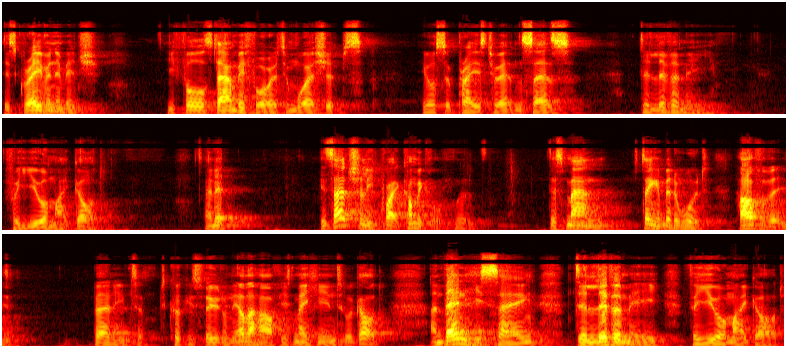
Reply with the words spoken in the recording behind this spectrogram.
his graven image. He falls down before it and worships. He also prays to it and says, Deliver me, for you are my God. And it, it's actually quite comical. This man is taking a bit of wood, half of it is burning to, to cook his food, and the other half he's making into a god. And then he's saying, Deliver me, for you are my God.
